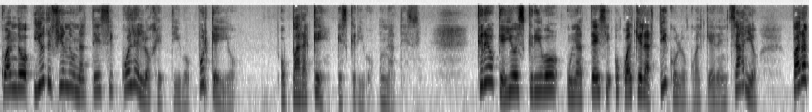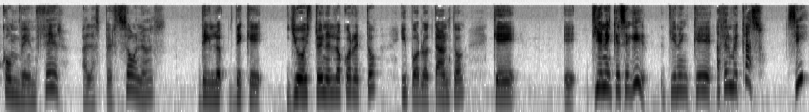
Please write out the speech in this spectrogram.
cuando yo defiendo una tesis, ¿cuál es el objetivo? ¿Por qué yo? ¿O para qué escribo una tesis? Creo que yo escribo una tesis o cualquier artículo, cualquier ensayo, para convencer a las personas de, que yo estoy en lo correcto y por lo tanto que eh, tienen que seguir, tienen que hacerme caso, ¿sí?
